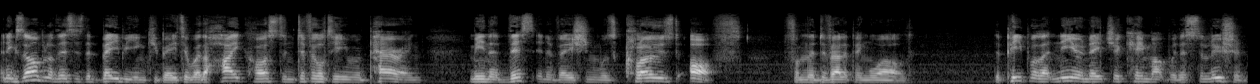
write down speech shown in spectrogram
An example of this is the baby incubator, where the high cost and difficulty in repairing mean that this innovation was closed off from the developing world. The people at NeoNurture came up with a solution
